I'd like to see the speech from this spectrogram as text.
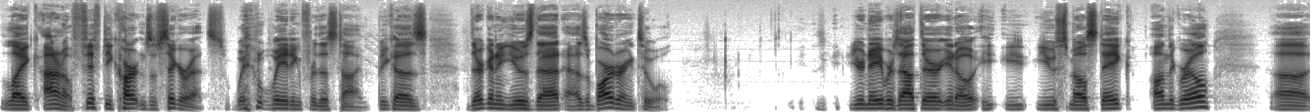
like I don't know 50 cartons of cigarettes waiting for this time because they're going to use that as a bartering tool your neighbors out there, you know, you, you smell steak on the grill. Uh,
